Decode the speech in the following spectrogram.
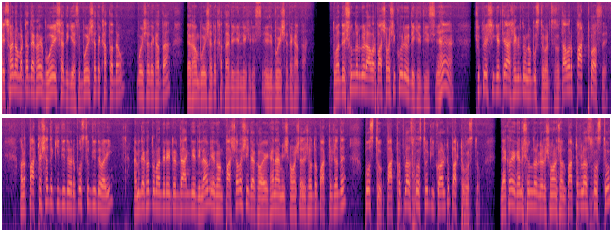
এই ছয় নাম্বারটা দেখো এই বইয়ের সাথে কি আছে? বইয়ের সাথে খাতা দাও। বইয়ের সাথে খাতা। দেখো আমি বইয়ের সাথে খাতা দেখে লিখে রেখেছি এই যে বইয়ের সাথে খাতা। তোমাদের সুন্দর করে আবার পাশাপাশি করেও দেখিয়ে দিয়েছি হ্যাঁ? সুপ্রিয় শিক্ষার্থী আশা করি তোমরা বুঝতে পারতেছো। তারপর পাঠ্য আছে। আমরা পাঠ্যের সাথে কি দিতে পারি? প্রস্তুত দিতে পারি। আমি দেখো তোমাদের এটা ডাক দিয়ে দিলাম। এখন পাশাপাশি দেখো, এখানে আমি সমস্যার শব্দ পাঠ্যের সাথে পুস্তক পাঠ্য প্লাস পুস্তক ইকুয়াল টু পাঠ্যপুস্তক দেখো এখানে সুন্দর করে সমান সমান পাঠ্য প্লাস পুস্তক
